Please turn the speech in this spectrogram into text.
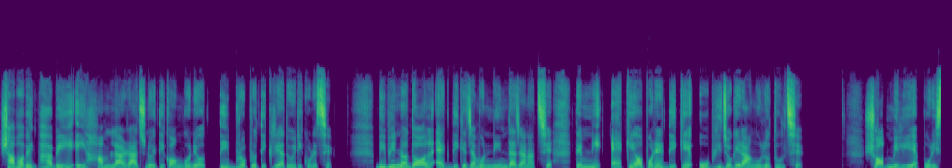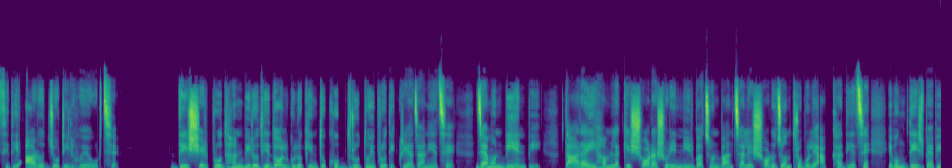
স্বাভাবিকভাবেই এই হামলা রাজনৈতিক অঙ্গনেও তীব্র প্রতিক্রিয়া তৈরি করেছে। বিভিন্ন দল একদিকে যেমন নিন্দা জানাচ্ছে, তেমনি একে অপরের দিকে অভিযোগের আঙুলও তুলছে। সব মিলিয়ে পরিস্থিতি আরও জটিল হয়ে উঠছে। দেশের প্রধান বিরোধী দলগুলো কিন্তু খুব দ্রুতই প্রতিক্রিয়া জানিয়েছে। যেমন বিএনপি তারা এই হামলাকে সরাসরি নির্বাচন বানচালের ষড়যন্ত্র বলে আখ্যা দিয়েছে এবং দেশব্যাপী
